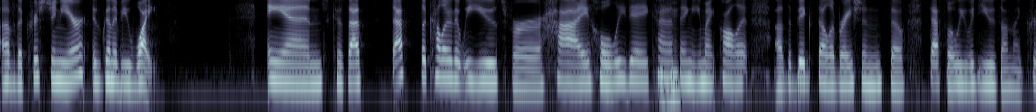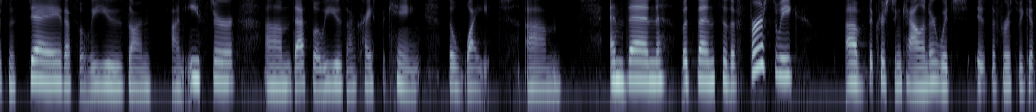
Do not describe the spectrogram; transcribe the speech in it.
of the Christian year, is going to be white. And because that's that's the color that we use for high holy day kind of thing you might call it uh, the big celebrations so that's what we would use on like christmas day. That's what we use on on easter. Um, that's what we use on christ the king the white. Um, and then but then so the first week of the christian calendar which is the first week of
